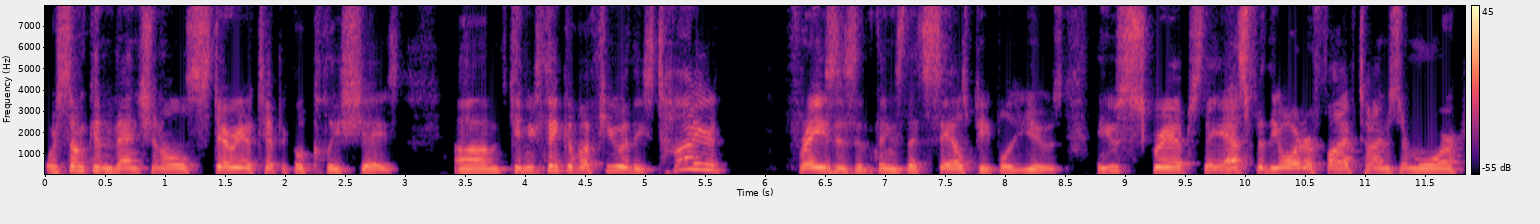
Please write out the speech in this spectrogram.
or some conventional stereotypical cliches. Um, can you think of a few of these tired phrases and things that salespeople use. They use scripts, they ask for the order five times or more,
